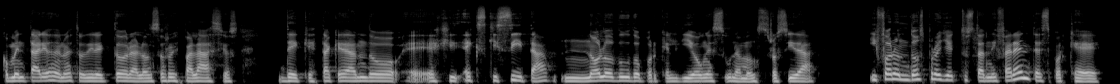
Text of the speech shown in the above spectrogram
comentarios de nuestro director Alonso Ruiz Palacios de que está quedando eh, exquisita, no lo dudo porque el guion es una monstruosidad. Y fueron dos proyectos tan diferentes porque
